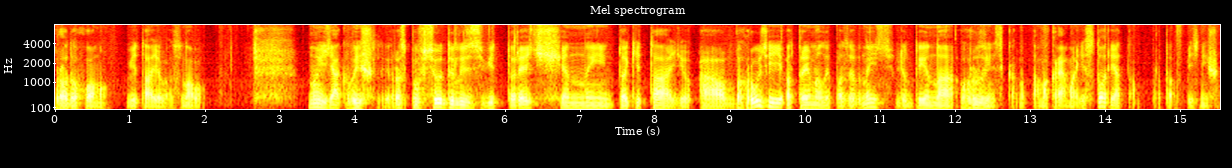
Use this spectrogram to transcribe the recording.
роду Хомо. Вітаю вас знову. Ну і як вийшли? Розповсюдились від Туреччини до Китаю, а в Грузії отримали позивний людина грузинська. Ну там окрема історія, там про то пізніше.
